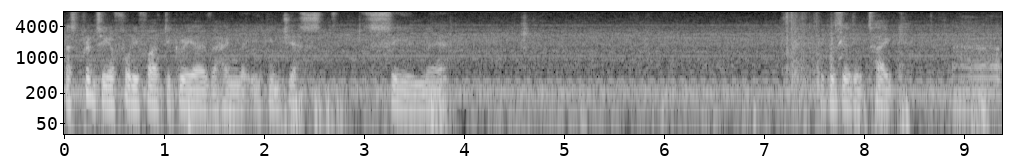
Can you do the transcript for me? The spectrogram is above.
That's printing a 45 degree overhang that you can just see in there. Because it'll take uh,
